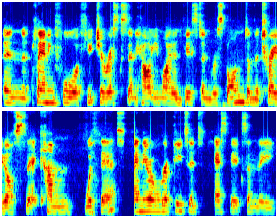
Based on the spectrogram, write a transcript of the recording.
in planning for future risks and how you might invest and respond and the trade offs that come with that. And there are repeated aspects in the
